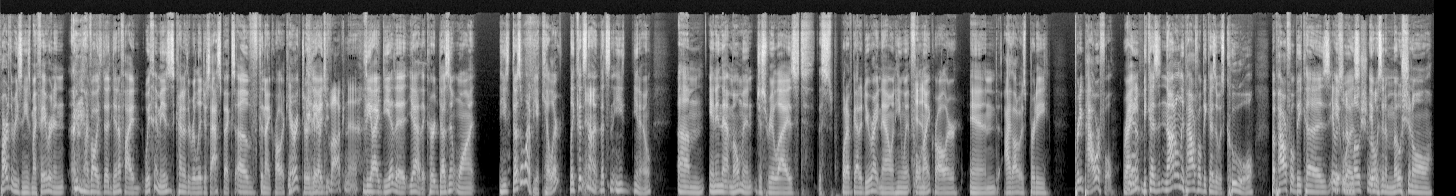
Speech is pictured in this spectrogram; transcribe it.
part of the reason he's my favorite and I've always identified with him is kind of the religious aspects of the Nightcrawler character. the Kurt idea Wagner. the idea that yeah, that Kurt doesn't want he doesn't want to be a killer. Like that's not that's he you know. Um, and in that moment, just realized this is what I've got to do right now, and he went full Yeah. Nightcrawler, and I thought it was pretty pretty powerful, right? Yeah. Because not only powerful because it was cool, but powerful because It was an emotional- it was an emotional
